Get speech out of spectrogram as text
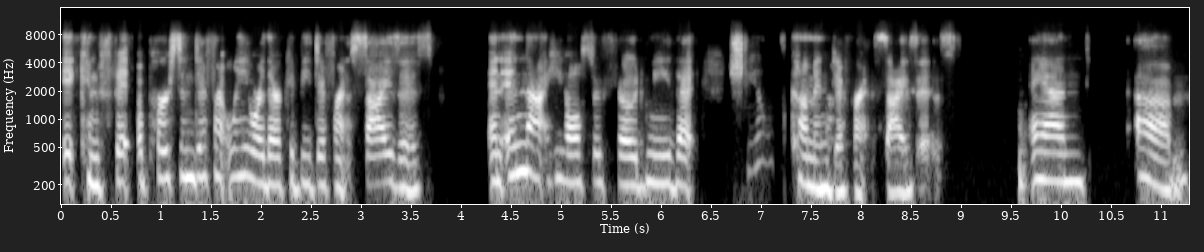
it can fit a person differently, or there could be different sizes. And in that, he also showed me that shields come in different sizes. And um,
